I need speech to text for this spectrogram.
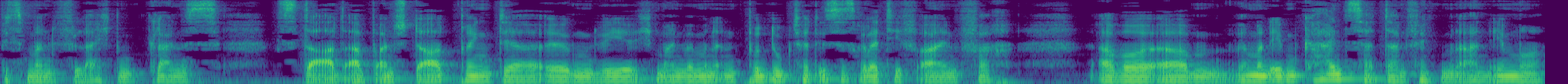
bis man vielleicht ein kleines Start-up an Start bringt, der irgendwie, ich meine, wenn man ein Produkt hat, ist es relativ einfach. Aber ähm, wenn man eben keins hat, dann fängt man an, immer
